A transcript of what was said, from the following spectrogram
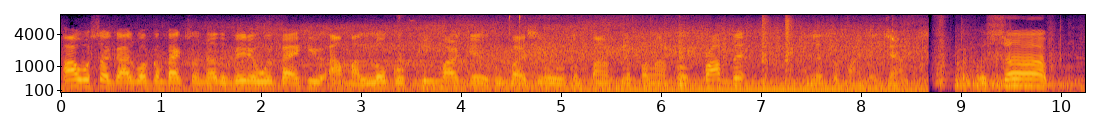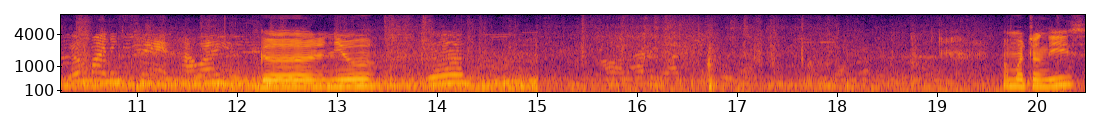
Alright, what's up guys? Welcome back to another video. We're back here at my local flea market. We're about to see what we can find flip along for a profit. And let's go find some gems. What's up? Good morning, friend. How are you? Good, and you? Good. How much on these?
